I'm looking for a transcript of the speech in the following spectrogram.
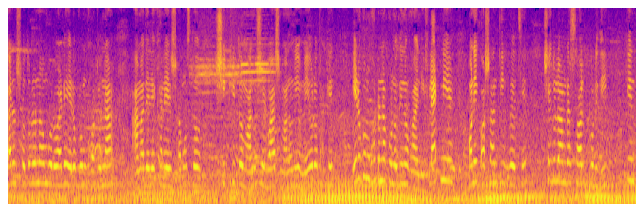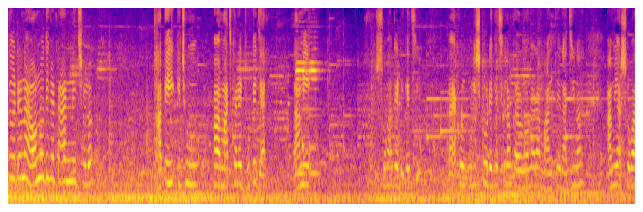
কারণ সতেরো নম্বর ওয়ার্ডে এরকম ঘটনা আমাদের এখানে সমস্ত শিক্ষিত মানুষের বাস মাননীয় মেয়রও থাকেন। এরকম ঘটনা কোনোদিনও হয়নি। ফ্ল্যাট নিয়ে অনেক অশান্তি হয়েছে, সেগুলো আমরা সলভ করে দিই। কিন্তু এটা না অন্যদিকে টার্ন নিচ্ছিল। থাকেই কিছু মাঝখানে ঢুকে যায়। আমি শোভাকে ডেকেছি। এখন পুলিশকেও ডেকেছিলাম, কারণ ওনারা মানতে রাজি নয়। আমি আর শোভা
